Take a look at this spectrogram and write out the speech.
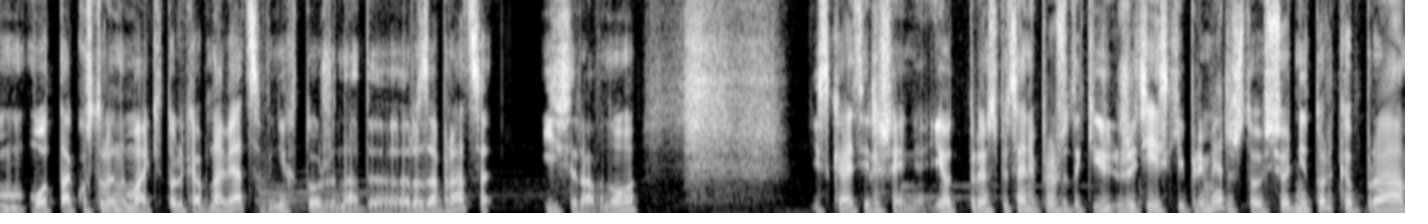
вот так устроены майки. Только обновятся, в них тоже надо разобраться, и все равно искать решения. И вот прям специально привожу такие житейские примеры, что все не только про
